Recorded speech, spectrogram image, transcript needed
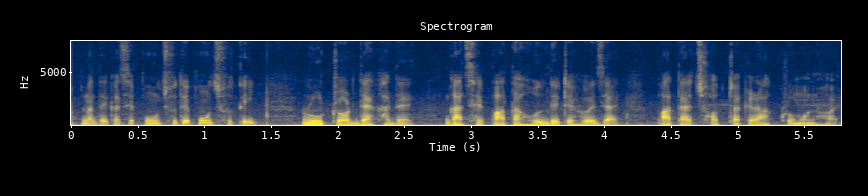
আপনাদের কাছে পৌঁছতে পৌঁছতেই রুট রট দেখা দেয় গাছের পাতা হলদেটে হয়ে যায়, পাতায় ছত্রাকের আক্রমণ হয়।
